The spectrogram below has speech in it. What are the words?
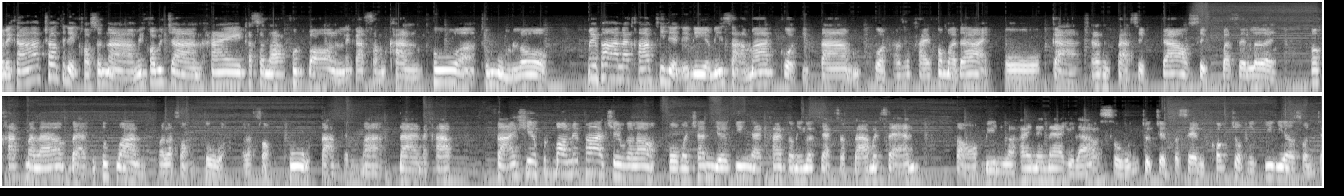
วัสดีครับ ช่องทีเด็กขอสนามวิเคราะห์วิจารณ์ให้ทัศนะฟุตบอลในการสำคัญทั่วทุกมุมโลก ไม่พลาดนะครับ ทีเด็ดดีๆแบบนี้สามารถกดติดตามกด subscribe เข้ามาได้ โอกาสชนะถึง 80 90เปอร์เซ็นเลยก็คัดมาแล้วแบบทุกวันวันละ 2 ตัววันละ 2 คู่ตามกันมาได้นะครับ สายเชียร์ฟุตบอลไม่พลาดเชียร์กับเราโปรโมชั่นเยอะยิ่งใหญ่ค่าตอนนี้เราแจกสัปดาห์เป็นแสนต่อบินเราให้แน่ ๆ อยู่แล้ว 0.7%ครบจบในที่เดียวสนใจ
